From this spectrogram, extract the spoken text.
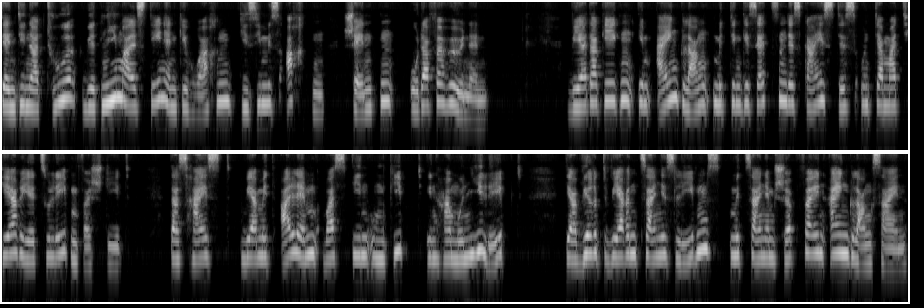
Denn die Natur wird niemals denen gehorchen, die sie missachten, schänden oder verhöhnen. Wer dagegen im Einklang mit den Gesetzen des Geistes und der Materie zu leben versteht, das heißt, wer mit allem, was ihn umgibt, in Harmonie lebt, der wird während seines Lebens mit seinem Schöpfer in Einklang sein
